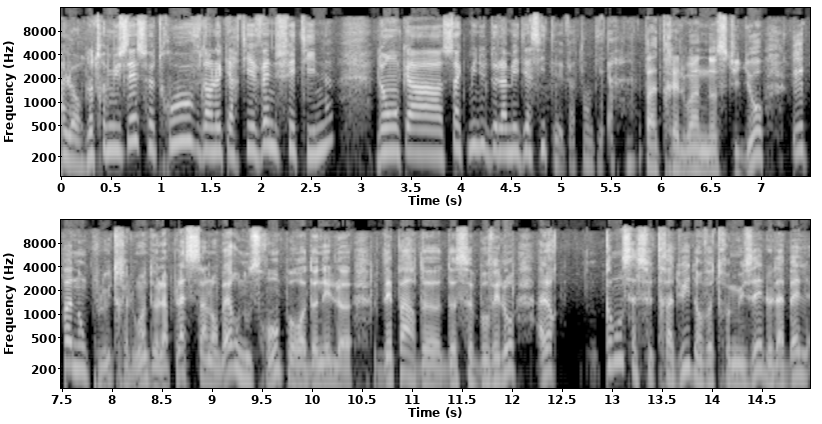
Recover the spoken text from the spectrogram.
Alors, notre musée se trouve dans le quartier Venfétine, donc à 5 minutes de la médiacité, va-t-on dire. Pas très loin de nos studios et pas non plus très loin de la place Saint-Lambert où nous serons pour donner le départ de, de ce beau vélo. Alors Comment ça se traduit dans votre musée, le label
